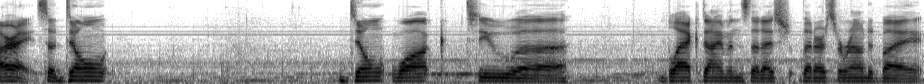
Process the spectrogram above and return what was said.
Alright, so don't... Don't walk to, uh, black diamonds that, I that are surrounded by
